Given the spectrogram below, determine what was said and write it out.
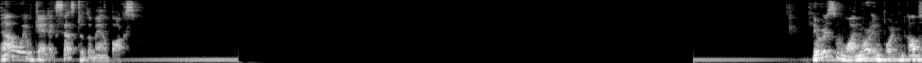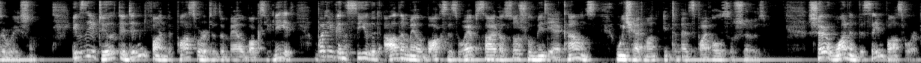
Now we've gained access to the mailbox. Here is one more important observation. If the utility didn't find the password to the mailbox you need, but you can see that other mailboxes, website or social media accounts, which Hetman Internet Spy also shows, share one and the same password,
